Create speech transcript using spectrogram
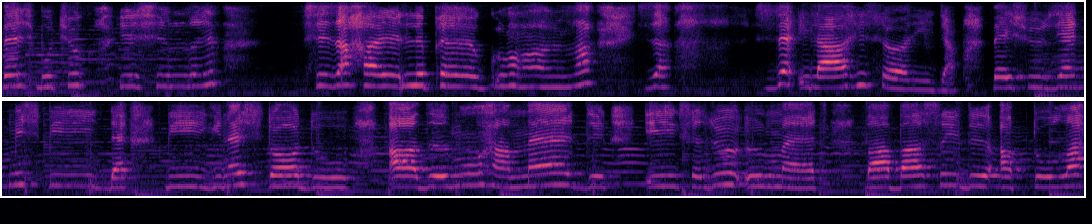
Beş buçuk yaşındayım. Size hayırlı peygamberler. Size, size ilahi söyleyeceğim. 571'de bir güneş doğdu. Adı Muhammed'in ilk sözü ümmet. Babasıydı Abdullah,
